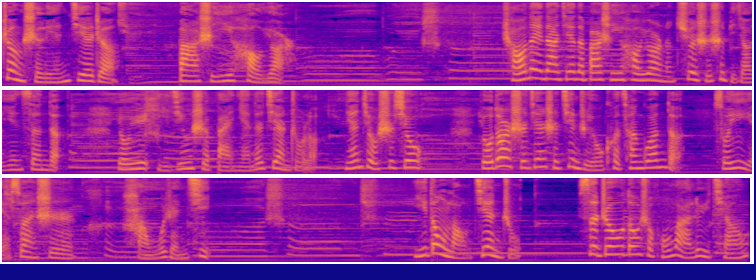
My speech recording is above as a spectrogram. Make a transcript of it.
正是连接着八十一号院儿。朝内大街的八十一号院呢，确实是比较阴森的。由于已经是百年的建筑了，年久失修，有段时间是禁止游客参观的，所以也算是罕无人迹。一栋老建筑，四周都是红瓦绿墙。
